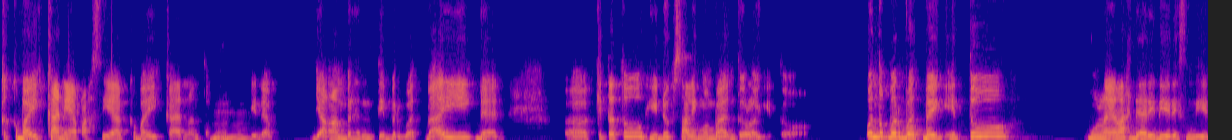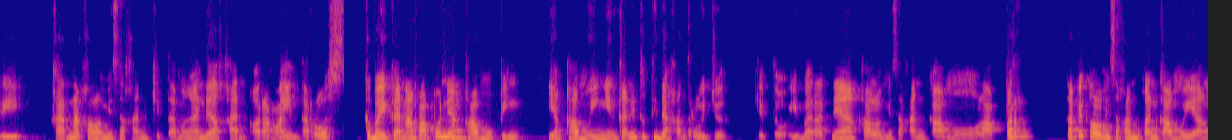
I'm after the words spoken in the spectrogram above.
kebaikan ya pasti ya kebaikan untuk hmm. tidak jangan berhenti berbuat baik dan uh, kita tuh hidup saling membantu loh gitu. Untuk berbuat baik itu mulailah dari diri sendiri. Karena kalau misalkan kita mengandalkan orang lain terus, kebaikan apa pun yang kamu ping yang kamu inginkan itu tidak akan terwujud gitu. Ibaratnya kalau misalkan kamu lapar, tapi kalau misalkan bukan kamu yang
